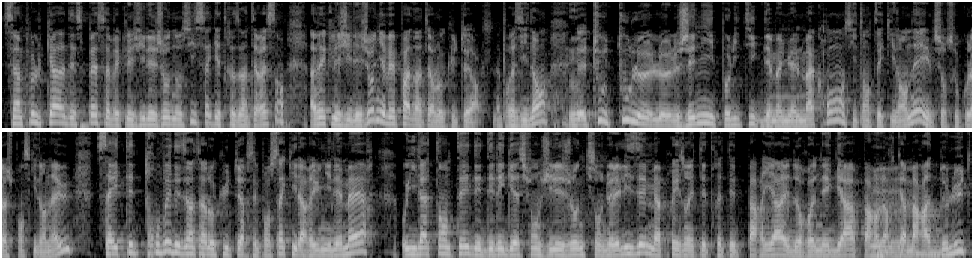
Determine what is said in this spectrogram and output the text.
c'est un peu le cas d'espèce avec les Gilets jaunes aussi, ça qui est très intéressant. Avec les Gilets jaunes, il n'y avait pas d'interlocuteur. Le président, mmh. euh, tout, tout le, génie politique d'Emmanuel Macron, si tant est qu'il en est, et sur ce coup-là je pense qu'il en a eu, ça a été de trouver des interlocuteurs. C'est pour ça qu'il a réuni les maires, où il a tenté des délégations de Gilets jaunes qui sont venues à l'Elysée, mais après ils ont été traités de parias et de renégats par leurs mmh. camarades de lutte.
